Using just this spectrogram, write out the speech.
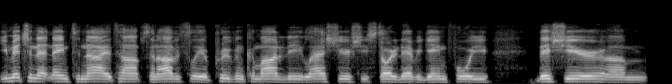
you mentioned that name Tanaya Thompson, obviously a proven commodity. Last year, she started every game for you. This year, um,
